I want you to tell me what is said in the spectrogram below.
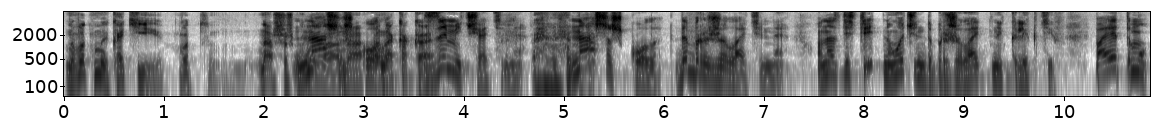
Ну вот мы какие? Вот наша школа, наша она, школа она какая? Замечательная. Наша школа доброжелательная. У нас действительно очень доброжелательный коллектив. Поэтому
